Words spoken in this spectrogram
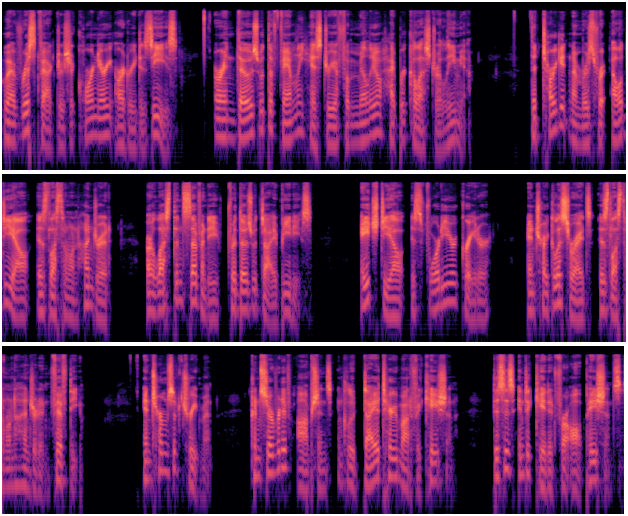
who have risk factors for coronary artery disease, or in those with a family history of familial hypercholesterolemia. The target numbers for LDL is less than 100 or less than 70 for those with diabetes. HDL is 40 or greater, and triglycerides is less than 150. In terms of treatment, conservative options include dietary modification. This is indicated for all patients.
